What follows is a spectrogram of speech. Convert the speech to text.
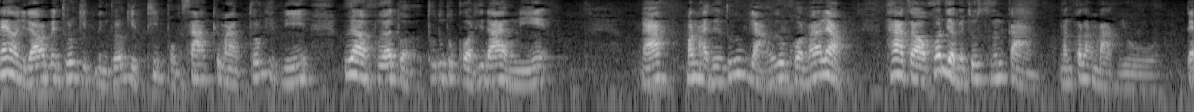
แน่นอนอยู่แล้วมันเป็นธุรกิจหนึ่งธุรกิจที่ผมสร้างขึ้นมาธุรกิจนี้เอื้อเฟื้อตัวทุกๆคนที่ได้ตรงนี้นะมันหมายถึงทุกๆอย่างทุกคนเพราะฉะนั้นแล้วถ้าจะเอาคนเดียวเป็นจุดศูนย์กลาง มันก็ลำบากอยู่ แต่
